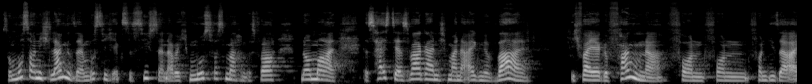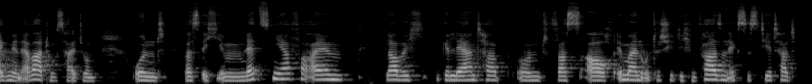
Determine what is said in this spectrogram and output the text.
So, muss auch nicht lange sein, muss nicht exzessiv sein, aber ich muss was machen. Das war normal. Das heißt ja, es war gar nicht meine eigene Wahl. Ich war ja Gefangener von von von dieser eigenen Erwartungshaltung. Und was ich im letzten Jahr vor allem, glaube ich, gelernt habe und was auch immer in unterschiedlichen Phasen existiert hat,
